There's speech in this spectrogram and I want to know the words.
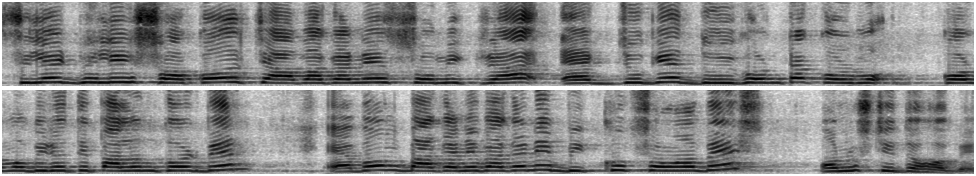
সিলেট ভ্যালির সকল চা বাগানের শ্রমিকরা একযোগে দুই ঘণ্টা কর্ম, কর্মবিরতি পালন করবেন এবং বাগানে বাগানে বিক্ষোভ সমাবেশ অনুষ্ঠিত হবে।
